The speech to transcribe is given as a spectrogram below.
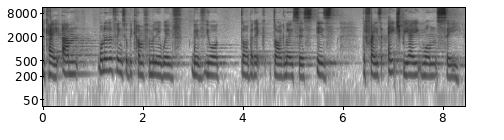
Okay, um, one of the things you'll become familiar with with your diabetic diagnosis is the phrase HbA1c.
